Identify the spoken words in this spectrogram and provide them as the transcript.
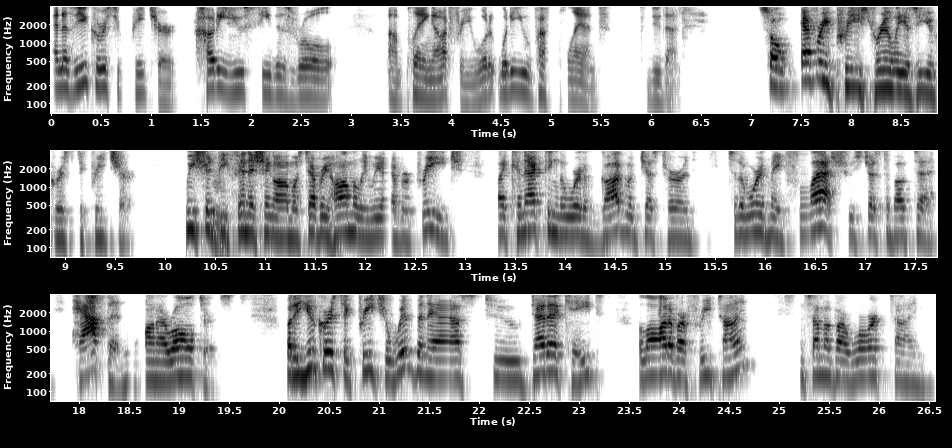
And as a Eucharistic preacher, how do you see this role um, playing out for you? What, what do you have planned to do that? So every priest really is a Eucharistic preacher. We should be hmm. finishing almost every homily we ever preach by connecting the word of God we've just heard to the word made flesh, who's just about to happen on our altars. But a Eucharistic preacher, we've been asked to dedicate a lot of our free time and some of our work time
